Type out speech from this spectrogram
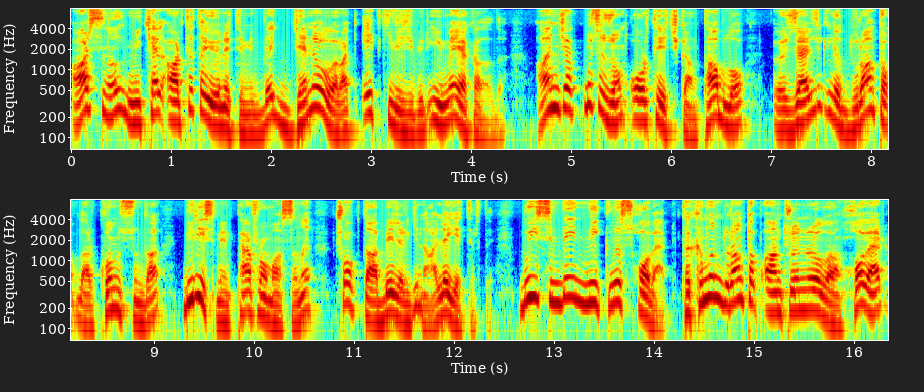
Arsenal Mikel Arteta yönetiminde genel olarak etkileyici bir ivme yakaladı. Ancak bu sezon ortaya çıkan tablo özellikle duran toplar konusunda bir ismin performansını çok daha belirgin hale getirdi. Bu isim de Niklas Hover. Takımın duran top antrenörü olan Hover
